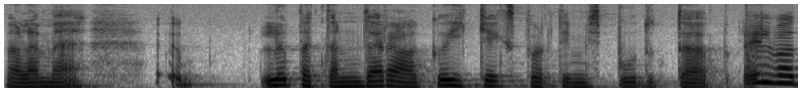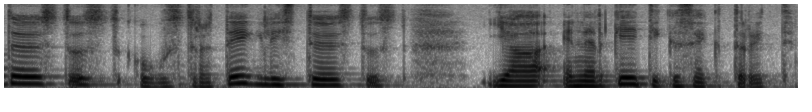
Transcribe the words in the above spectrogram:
me oleme lõpetanud ära kõik ekspordi, mis puudutab relvatööstust, kogu strateegilist tööstust ja energeetikasektorit,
